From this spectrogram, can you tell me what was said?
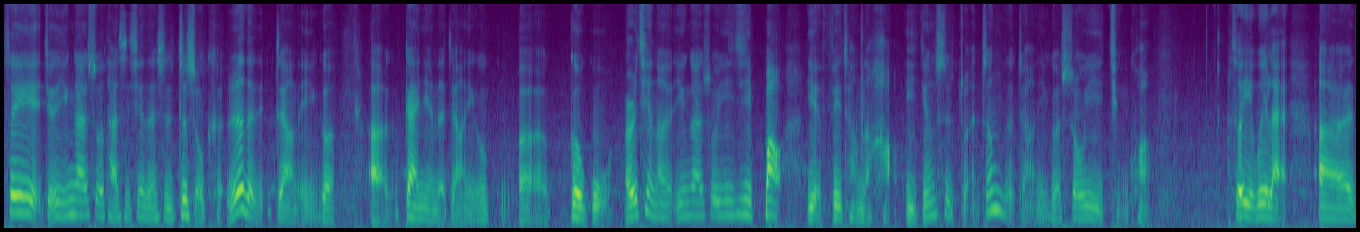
所以就应该说它是现在是炙手可热的这样的一个呃概念的这样一个股呃个股，而且呢，应该说一季报也非常的好，已经是转正的这样一个收益情况，所以未来呃。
